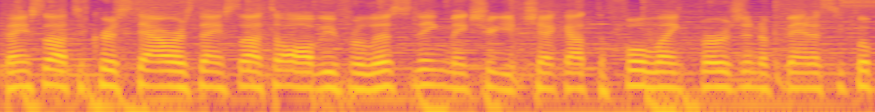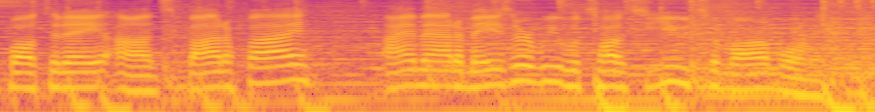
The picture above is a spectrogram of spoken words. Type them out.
Thanks a lot to Chris Towers. Thanks a lot to all of you for listening. Make sure you check out the full length version of Fantasy Football Today on Spotify. I'm Adam Aizer. We will talk to you tomorrow morning.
